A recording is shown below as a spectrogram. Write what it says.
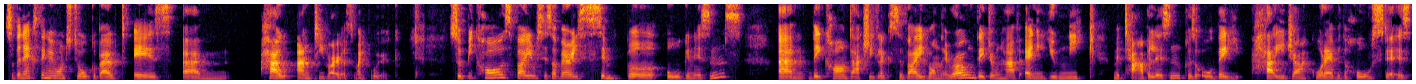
So the next thing i want to talk about is um, how antivirals might work so, because viruses are very simple organisms, um, they can't actually like survive on their own. They don't have any unique metabolism because they hijack whatever the host is.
